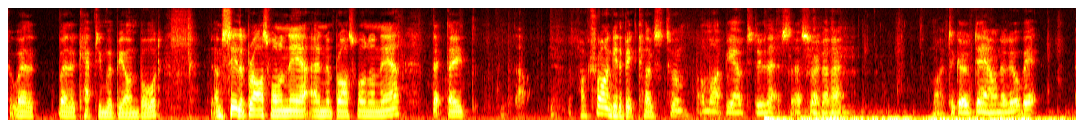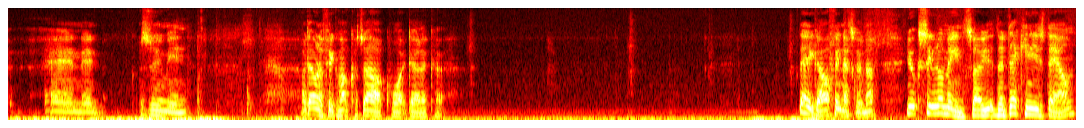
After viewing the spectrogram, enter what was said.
where the, where the captain would be on board. I'm see the brass one on there and the brass one on there. That they, I'll try and get a bit closer to them. I might be able to do that. So sorry about that. Might have to go down a little bit, and then zoom in. I don't want to pick them up because they are quite delicate. There you go, I think that's good enough. You'll see what I mean. So the decking is down.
